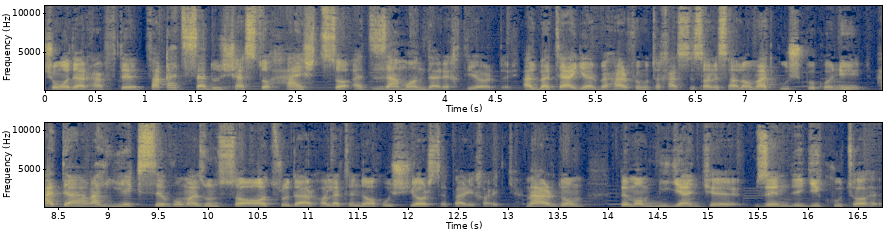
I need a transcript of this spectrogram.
شما در هفته فقط 168 ساعت زمان در اختیار دارید. البته اگر به حرف متخصصان سلامت گوش بکنید حداقل یک سوم از اون ساعات رو در حالت ناهوشیار سپری خواهید کرد. مردم به ما میگن که زندگی کوتاهه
